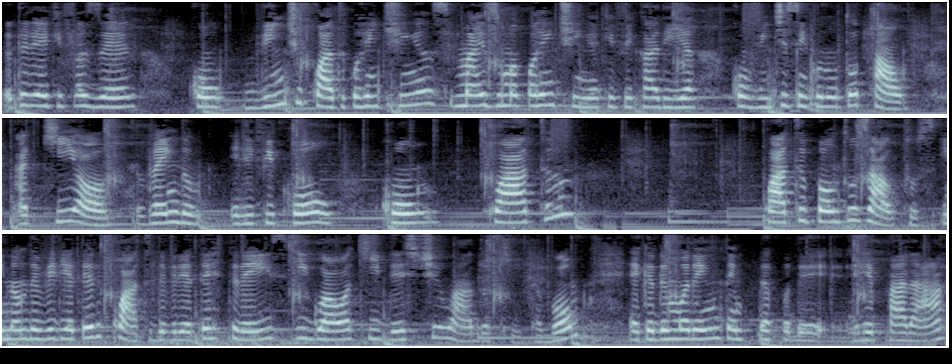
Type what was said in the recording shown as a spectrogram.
eu teria que fazer com 24 correntinhas mais uma correntinha, que ficaria com 25 no total. Aqui, ó, tá vendo? Ele ficou com quatro, quatro pontos altos. E não deveria ter quatro, deveria ter três, igual aqui deste lado aqui, tá bom? É que eu demorei um tempo para poder reparar.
